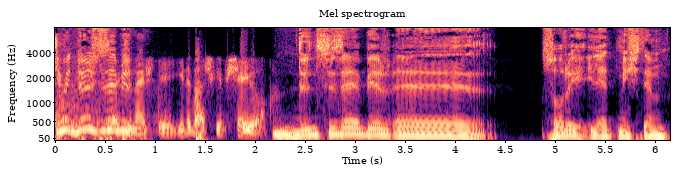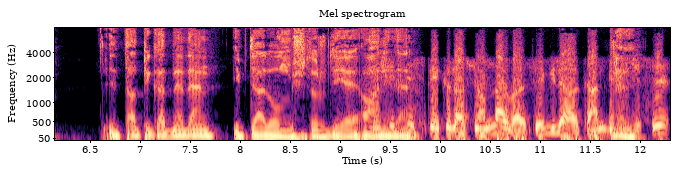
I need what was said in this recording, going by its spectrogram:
Şimdi dün size bir Güneş'le ilgili başka bir şey yok. dün size bir e, soru iletmiştim. E, tatbikat neden iptal olmuştur diye aniden. Çeşitli spekülasyonlar var sevgili Hakan. Birincisi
